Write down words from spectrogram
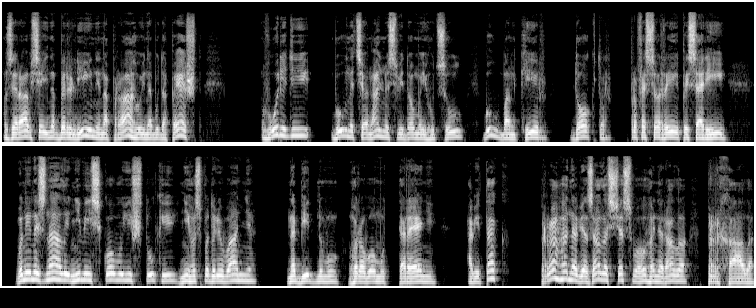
Озирався і на Берлін, і на Прагу, і на Будапешт. В уряді був національно свідомий гуцул, був банкір, доктор, професори, писарі. Вони не знали ні військової штуки, ні господарювання на бідному горовому терені, а відтак Прага нав'язала ще свого генерала Прхала,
